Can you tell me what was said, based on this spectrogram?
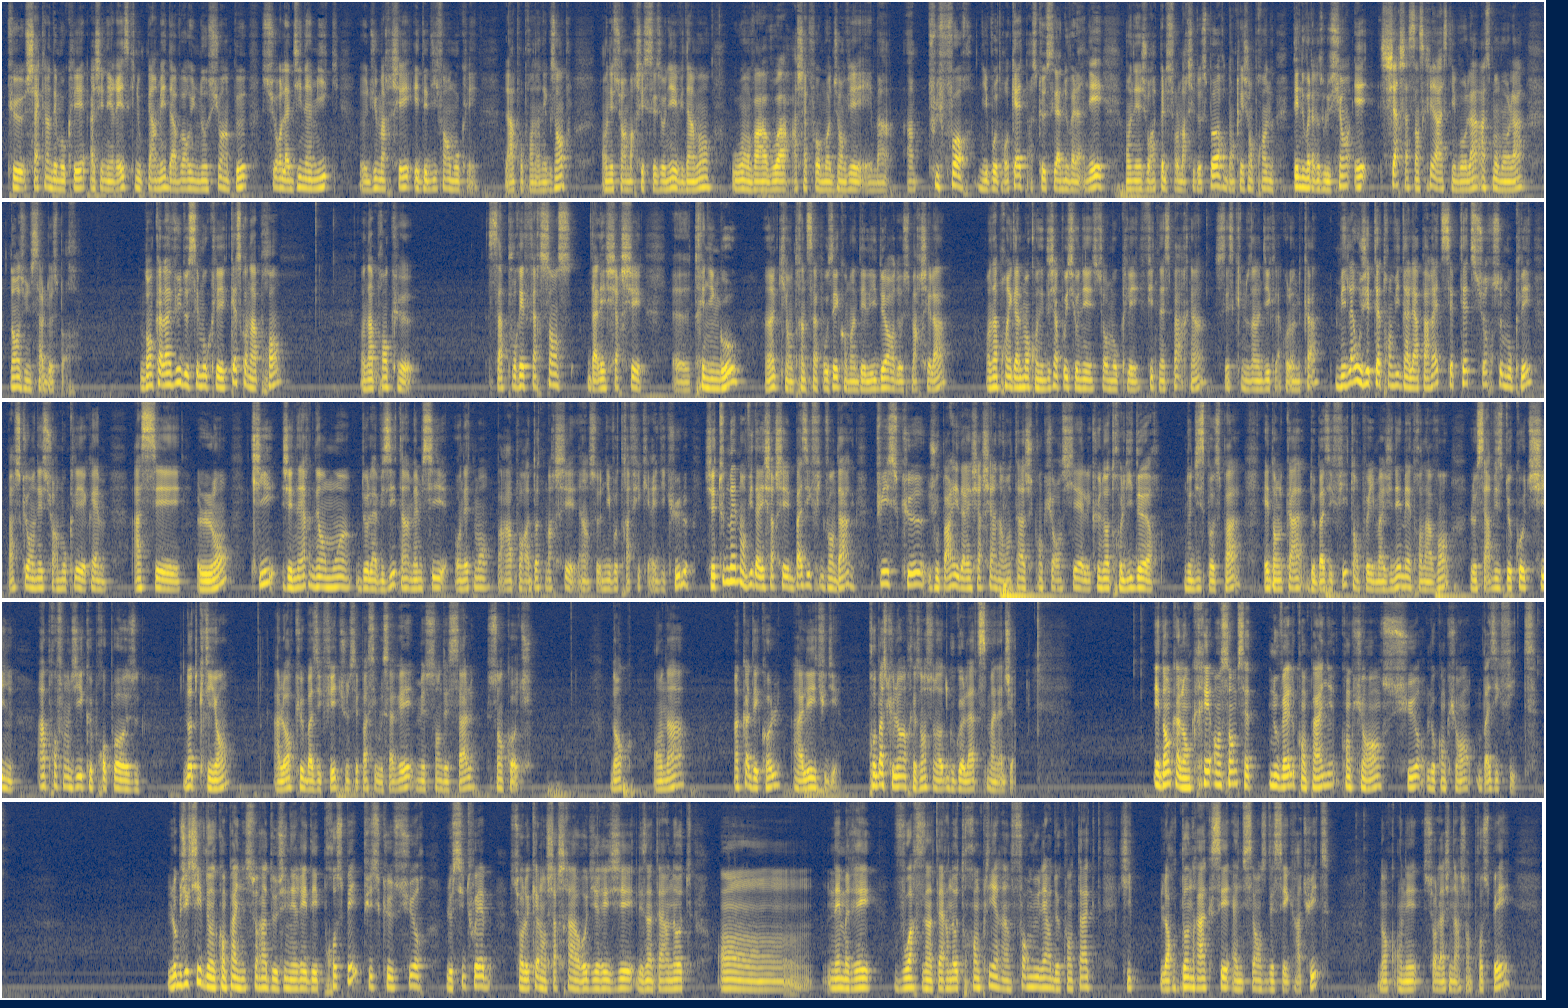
que chacun des mots-clés a généré, ce qui nous permet d'avoir une notion un peu sur la dynamique euh, du marché et des différents mots-clés. Là, pour prendre un exemple, on est sur un marché saisonnier évidemment où on va avoir à chaque fois au mois de janvier eh ben, un plus fort niveau de requête parce que c'est la nouvelle année. On est, je vous rappelle, sur le marché de sport, donc les gens prennent des nouvelles résolutions et cherchent à s'inscrire à ce niveau-là, à ce moment-là, dans une salle de sport. Donc à la vue de ces mots-clés, qu'est-ce qu'on apprend? On apprend que ça pourrait faire sens d'aller chercher euh, Trainingo, hein, qui est en train de s'imposer comme un des leaders de ce marché-là, on apprend également qu'on est déjà positionné sur le mot-clé Fitness Park, hein. c'est ce qui nous indique la colonne K. Mais là où j'ai peut-être envie d'aller apparaître, c'est peut-être sur ce mot-clé, parce qu'on est sur un mot-clé quand même assez long, qui génère néanmoins de la visite, hein, même si honnêtement par rapport à d'autres marchés, hein, ce niveau de trafic est ridicule. J'ai tout de même envie d'aller chercher Basic Fit Vandarg, puisque je vous parlais d'aller chercher un avantage concurrentiel que notre leader ne dispose pas. Et dans le cas de BasicFit, on peut imaginer mettre en avant le service de coaching approfondi que propose notre client, alors que BasicFit, je ne sais pas si vous le savez, mais ce sont des salles sans coach. Donc, on a un cas d'école à aller étudier. Rebasculons à présent sur notre Google Ads Manager. Et donc, allons créer ensemble cette nouvelle campagne concurrence sur le concurrent Basic Fit. L'objectif de notre campagne sera de générer des prospects puisque sur le site web sur lequel on cherchera à rediriger les internautes, on aimerait voir ces internautes remplir un formulaire de contact qui leur donnera accès à une séance d'essai gratuite. Donc on est sur la génération de prospects.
